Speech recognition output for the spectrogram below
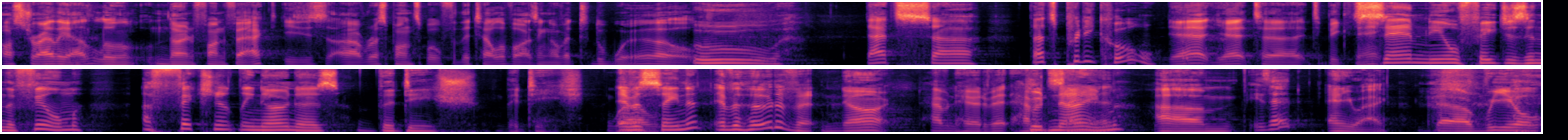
Australia, little known fun fact, is uh, responsible for the televising of it to the world. Ooh, that's uh, that's pretty cool. Yeah, yeah, it's a it's a big thing. Sam Neill features in the film, affectionately known as the Dish. the dish. Ever seen it? Ever heard of it? No, haven't heard of it. Haven't Good seen name. It. Um, is it? Anyway, the real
